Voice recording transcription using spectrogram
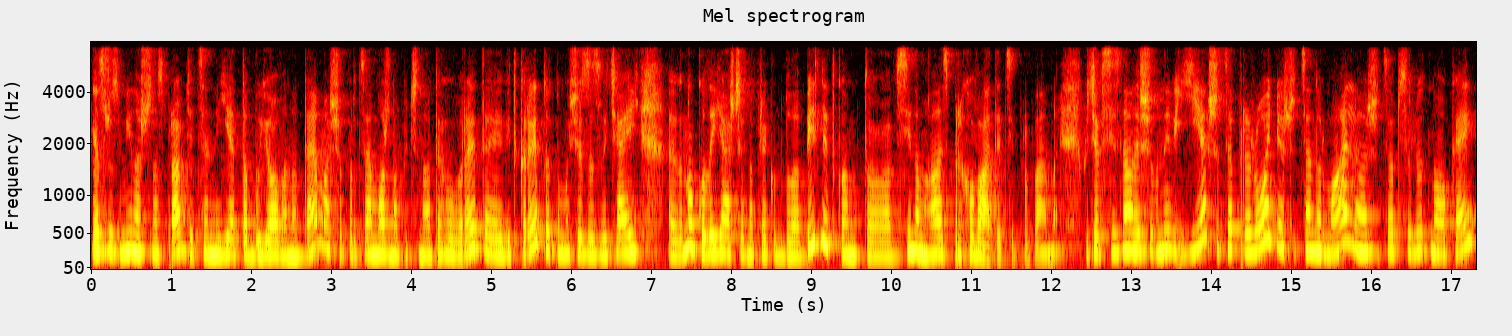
я зрозуміла, що насправді це не є табуйована тема, що про це можна починати говорити відкрито, тому що зазвичай, ну коли я ще, наприклад, була підлітком, то всі намагались приховати ці ці проблеми. Хоча всі знали, що вони є, що це природньо, що це нормально, що це абсолютно окей,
